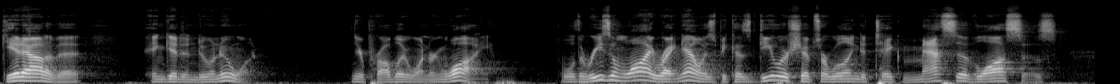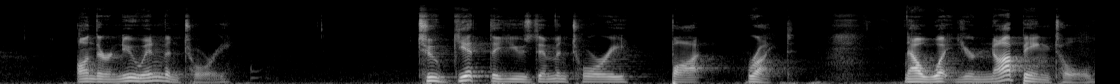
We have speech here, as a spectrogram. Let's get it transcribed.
get out of it, and get into a new one. You're probably wondering why. Well, the reason why right now is because dealerships are willing to take massive losses on their new inventory to get the used inventory bought right. Now, what you're not being told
